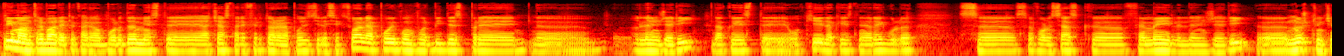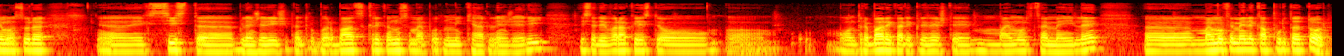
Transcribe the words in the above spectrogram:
prima întrebare pe care o abordăm este aceasta referitoare la pozițiile sexuale, apoi vom vorbi despre uh, lenjerii, dacă este ok, dacă este în regulă să, să folosească femeile lenjerii. Uh, nu știu în ce măsură uh, există lenjerii și pentru bărbați, cred că nu se mai pot numi chiar lenjerii. Este adevărat că este o, uh, o întrebare care privește mai mult femeile, mai mult femeile ca purtător,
